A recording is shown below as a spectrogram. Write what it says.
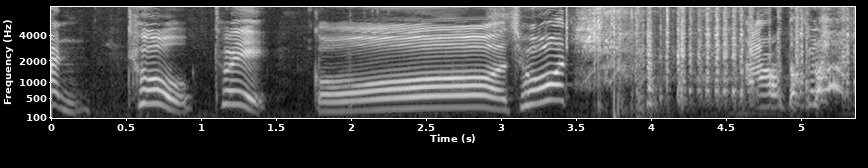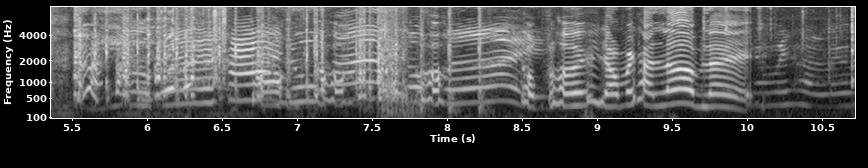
one two three go ชุดอ้าวตกล่องตกเลยค่ะดูค่ะตกเลยตก เลยยังไม่ทันเริ่มเลย ยังไม่ทันเริ่ม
